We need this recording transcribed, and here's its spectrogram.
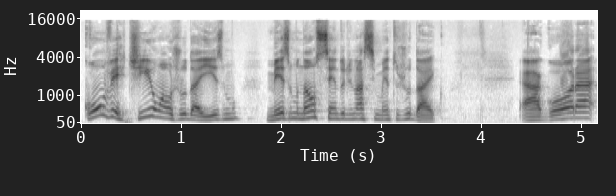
convertiam ao judaísmo, mesmo não sendo de nascimento judaico. Agora,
